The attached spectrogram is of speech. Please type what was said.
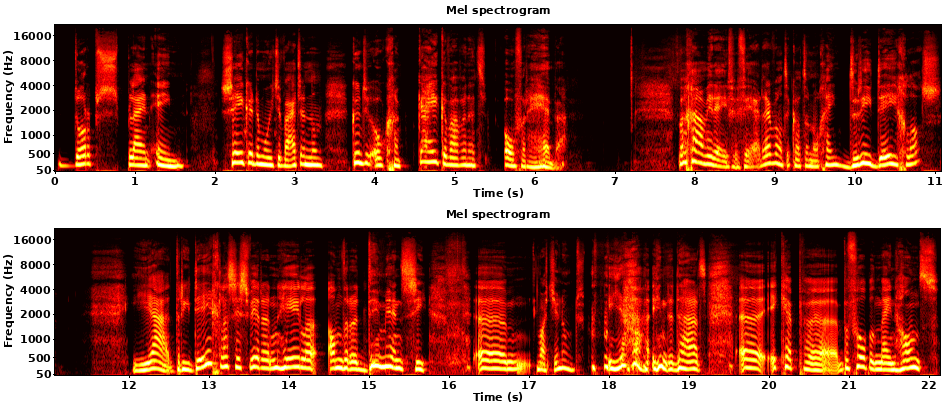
Dorpsplein 1. Zeker de moeite waard. En dan kunt u ook gaan kijken waar we het over hebben. We gaan weer even verder, want ik had er nog geen 3D-glas. Ja, 3D-glas is weer een hele andere dimensie. Um, Wat je noemt. ja, inderdaad. Uh, ik heb uh, bijvoorbeeld mijn hand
